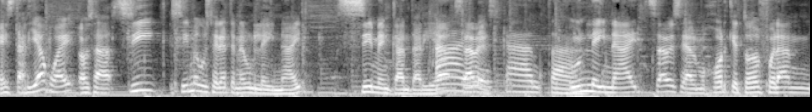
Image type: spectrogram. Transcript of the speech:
estaría guay, o sea, sí, sí me gustaría tener un late night, sí me encantaría, Ay, ¿sabes? Me encanta. Un late night, ¿sabes? A lo mejor que todos fueran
